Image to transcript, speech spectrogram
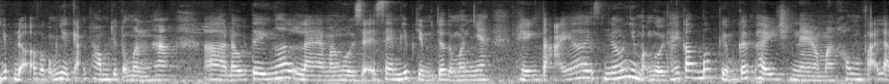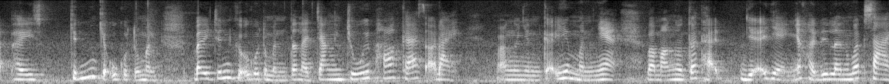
giúp đỡ và cũng như cảm thông cho tụi mình ha. À, đầu tiên á, là mọi người sẽ xem giúp giùm cho tụi mình nha. Hiện tại á, nếu như mọi người thấy có bất kỳ một cái page nào mà không phải là page chính chủ của tụi mình page chính chủ của tụi mình tên là chăn chuối podcast ở đây mọi người nhìn kỹ giùm mình nha. Và mọi người có thể dễ dàng nhất là đi lên website.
